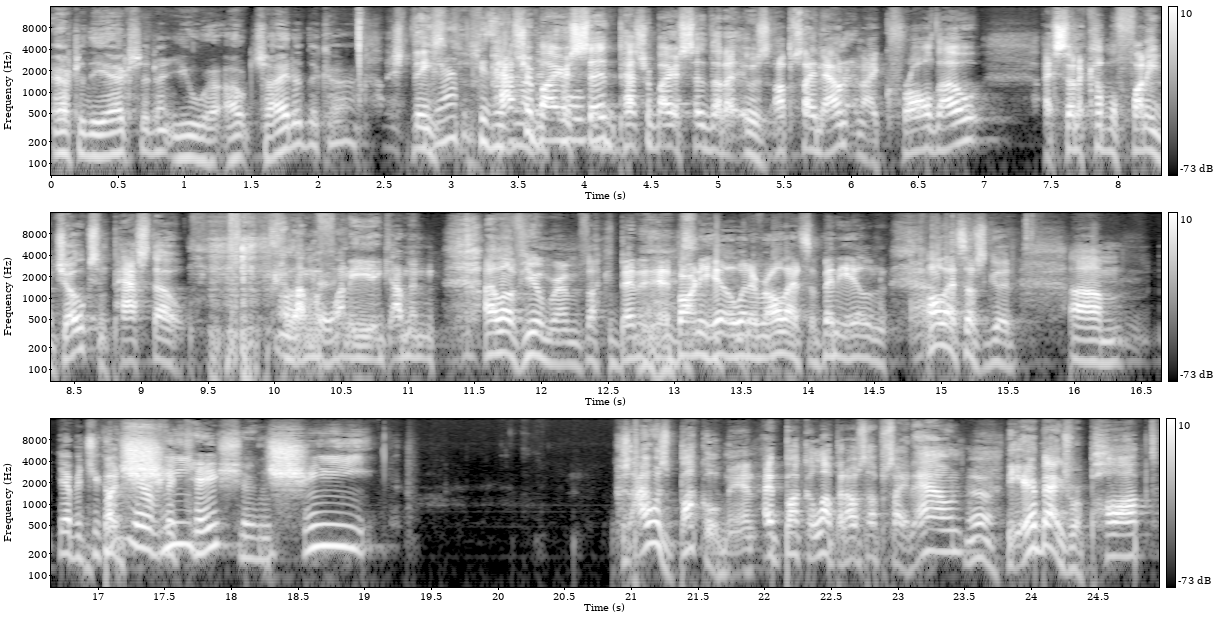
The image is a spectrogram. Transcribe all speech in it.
after the accident you were outside of the car? They, Yeah, because his Pastor mother Buyer told said, him. Pastor Buyer said that I, it was upside down and I crawled out. I said a couple funny jokes and passed out. 'Cause I'm a funny, I'm in, I love humor. I'm fucking Ben, Barney Hill, whatever, all that stuff, Benny Hill, all that stuff's good. Um, yeah, but you got but your she, vacation. she, because I was buckled, man. I buckle up and I was upside down. Yeah. The airbags were popped.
